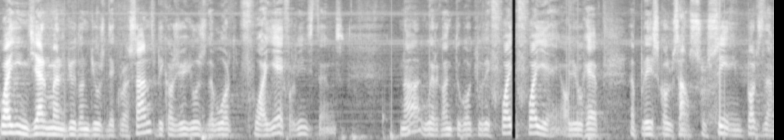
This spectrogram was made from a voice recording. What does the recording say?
Why in German you don't use the croissants? Because you use the word foyer, for instance. Now we're going to go to the foyer, foyer or you have a place called Sanssouci in Potsdam.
